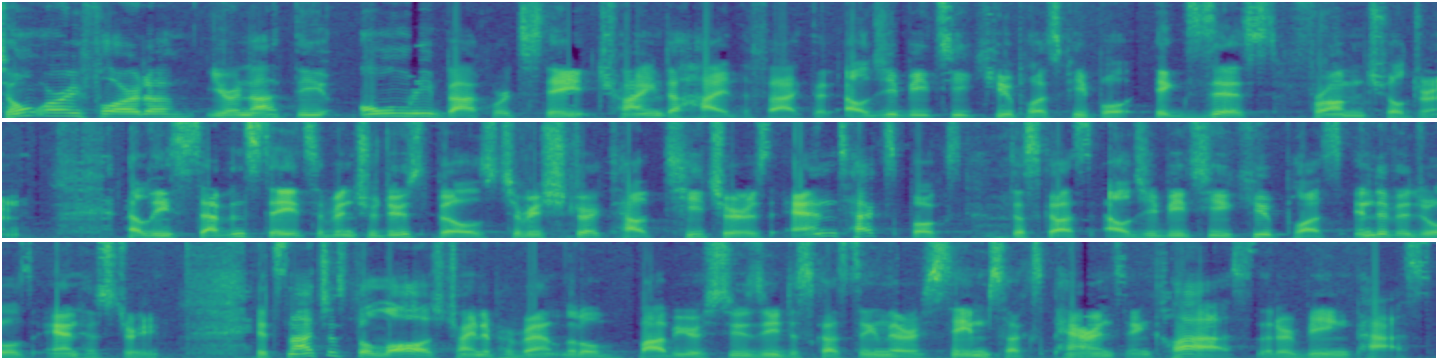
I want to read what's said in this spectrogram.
Don't worry, Florida. You're not the only backward state trying to hide the fact that LGBTQ plus people exist from children. At least seven states have introduced bills to restrict how teachers and textbooks discuss LGBTQ plus individuals and history. It's not just the laws trying to prevent little Bobby or Susie discussing their same-sex parents in class that are being passed.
